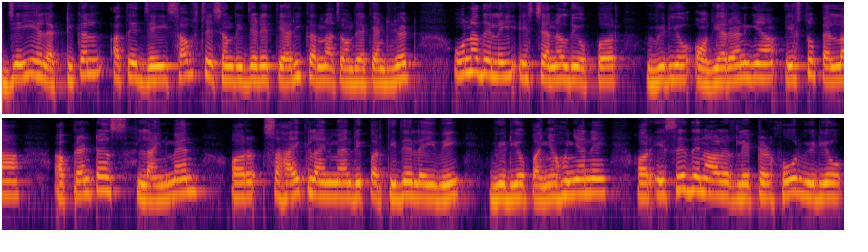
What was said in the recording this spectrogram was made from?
ਜੇਈ ਇਲੈਕਟ੍ਰੀਕਲ ਅਤੇ ਜੇਈ ਸਬ ਸਟੇਸ਼ਨ ਦੀ ਜਿਹੜੇ ਤਿਆਰੀ ਕਰਨਾ ਚਾਹੁੰਦੇ ਆ ਕੈਂਡੀਡੇਟ, ਉਹਨਾਂ ਦੇ ਲਈ ਇਸ ਚੈਨਲ ਦੇ ਉੱਪਰ ਵੀਡੀਓ ਆਉਂਦੀਆਂ ਰਹਿਣਗੀਆਂ। ਇਸ ਤੋਂ ਪਹਿਲਾਂ ਅਪ੍ਰੈਂਟਿਸ ਲਾਈਨਮੈਨ ਔਰ ਸਹਾਇਕ ਲਾਈਨਮੈਨ ਦੀ ਭਰਤੀ ਦੇ ਲਈ ਵੀ ਵੀਡੀਓ ਪਾਈਆਂ ਹੋਈਆਂ ਨੇ ਔਰ ਇਸੇ ਦੇ ਨਾਲ ਰਿਲੇਟਡ ਹੋਰ ਵੀਡੀਓ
